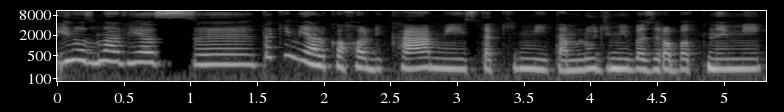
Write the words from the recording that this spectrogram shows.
i rozmawia z y, takimi alkoholikami, z takimi tam ludźmi bezrobotnymi.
